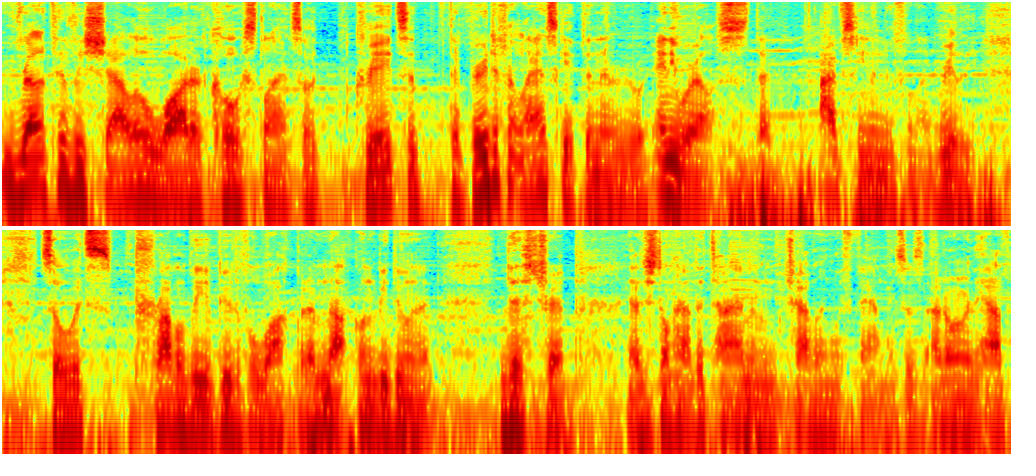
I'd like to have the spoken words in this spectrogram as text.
relatively shallow water coastline, so it creates a, a very different landscape than anywhere else that I've seen in Newfoundland, really. So it's probably a beautiful walk, but I'm not going to be doing it this trip. I just don't have the time and traveling with families. So I don't really have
